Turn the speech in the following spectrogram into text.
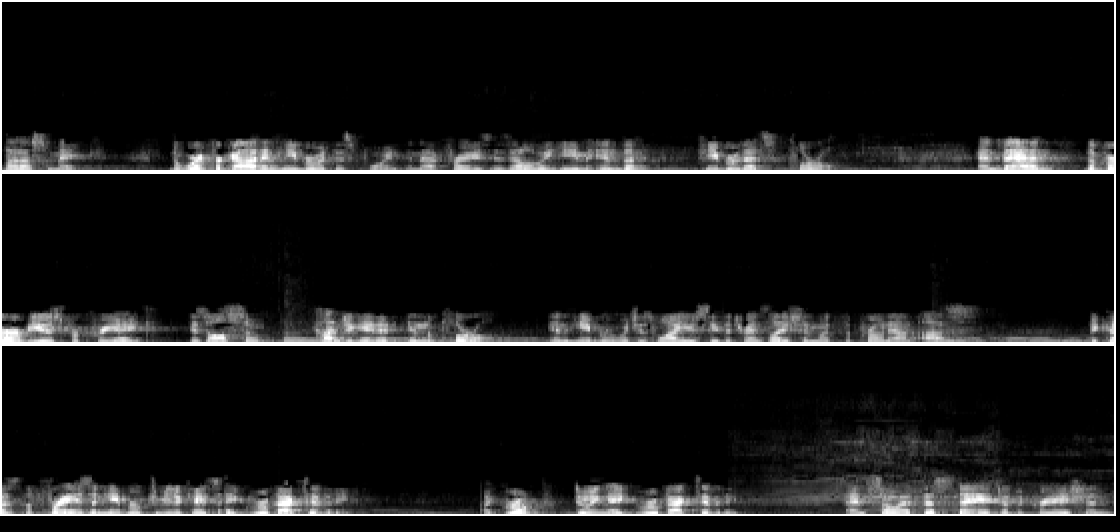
Let us make. The word for God in Hebrew at this point, in that phrase, is Elohim. In the Hebrew, that's plural. And then the verb used for create is also conjugated in the plural in Hebrew, which is why you see the translation with the pronoun us. Because the phrase in Hebrew communicates a group activity. A group doing a group activity. And so at this stage of the creation,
